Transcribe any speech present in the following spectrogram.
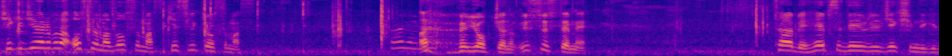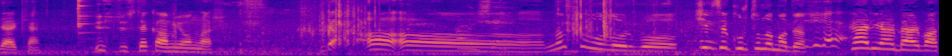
Çekici arabalar. O sığmaz o sığmaz. Kesinlikle o sığmaz. Yok canım üst üste mi? Tabi hepsi devrilecek şimdi giderken. Üst üste kamyonlar. Aa, şey. nasıl olur bu? Kimse kurtulamadı. Her yer berbat.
